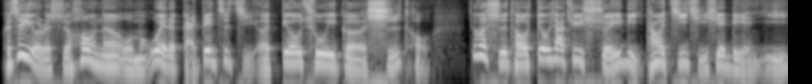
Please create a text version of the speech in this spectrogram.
可是有的时候呢，我们为了改变自己而丢出一个石头，这个石头丢下去水里，它会激起一些涟漪，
